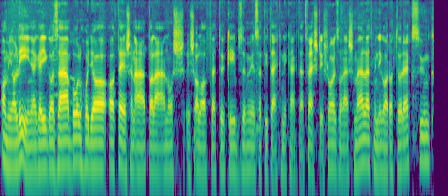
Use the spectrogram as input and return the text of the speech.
Ami a lényege igazából, hogy a, a teljesen általános és alapvető képzőművészeti technikák, tehát festés, rajzolás mellett mindig arra törekszünk,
